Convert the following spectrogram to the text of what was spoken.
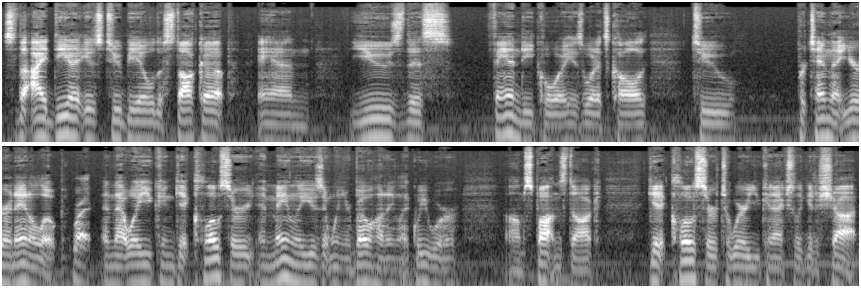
So the idea is to be able to stalk up and use this fan decoy, is what it's called, to pretend that you're an antelope. Right. And that way you can get closer and mainly use it when you're bow hunting, like we were, um, spot and stalk. Get it closer to where you can actually get a shot.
